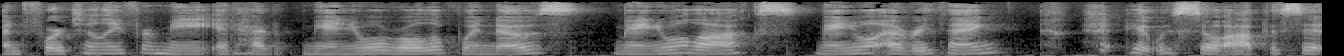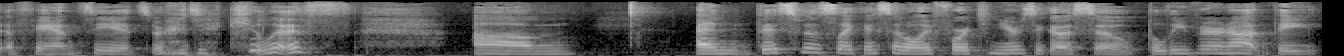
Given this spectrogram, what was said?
unfortunately for me, it had manual roll up windows, manual locks, manual everything. it was so opposite of fancy, it's ridiculous. Um, and this was, like I said, only 14 years ago. So believe it or not, they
